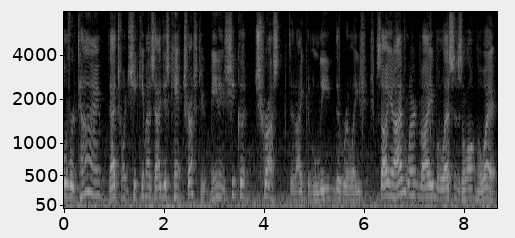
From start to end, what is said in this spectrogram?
over time, that's when she came out and said, I just can't trust you, meaning she couldn't trust that I could lead the relationship. So, you know, I've learned valuable lessons along the way.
